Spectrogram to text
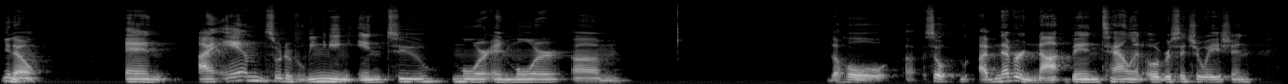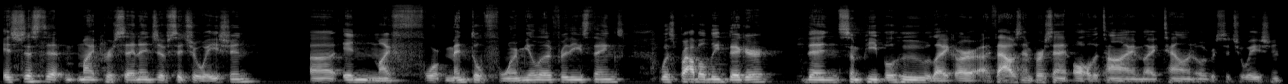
You know, and I am sort of leaning into more and more um, the whole. Uh, so I've never not been talent over situation. It's just that my percentage of situation uh, in my for- mental formula for these things was probably bigger than some people who like are a thousand percent all the time, like talent over situation.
